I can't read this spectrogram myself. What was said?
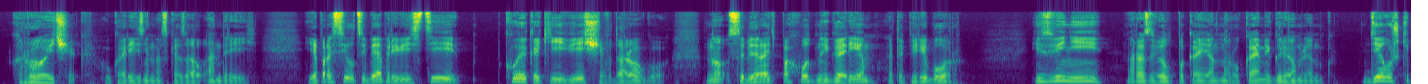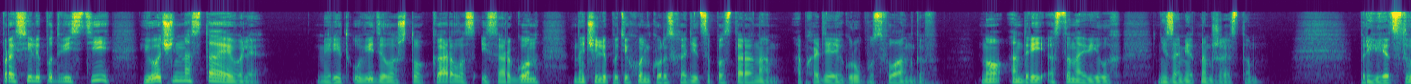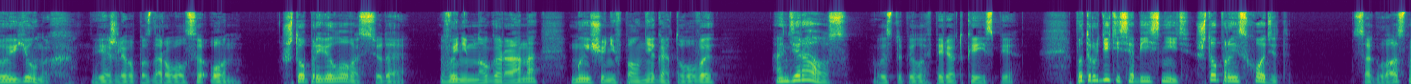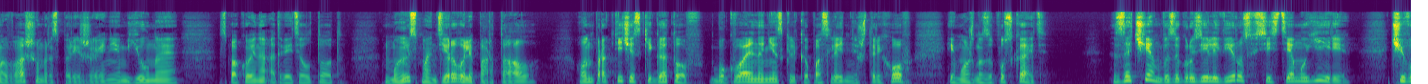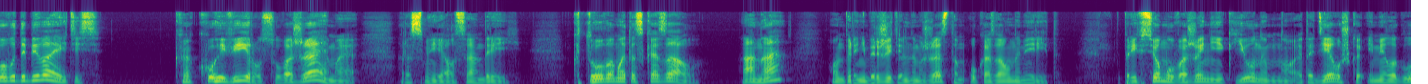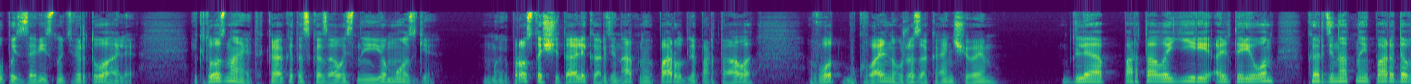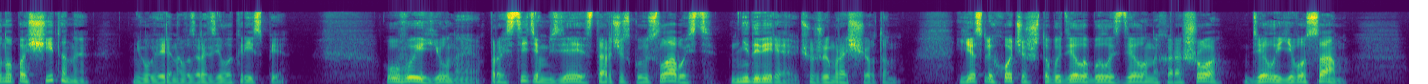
«Кройчик», — укоризненно сказал Андрей. Я просил тебя привезти кое-какие вещи в дорогу, но собирать походный гарем — это перебор». «Извини», — развел покаянно руками Гремлинг. «Девушки просили подвести и очень настаивали». Мерит увидела, что Карлос и Саргон начали потихоньку расходиться по сторонам, обходя их группу с флангов. Но Андрей остановил их незаметным жестом. «Приветствую юных», — вежливо поздоровался он. «Что привело вас сюда?» «Вы немного рано, мы еще не вполне готовы». «Андираус», — выступила вперед Криспи, — «потрудитесь объяснить, что происходит». «Согласно вашим распоряжениям, юная», — спокойно ответил тот, — «мы смонтировали портал. Он практически готов, буквально несколько последних штрихов, и можно запускать». «Зачем вы загрузили вирус в систему Ири? Чего вы добиваетесь?» «Какой вирус, уважаемая?» — рассмеялся Андрей. «Кто вам это сказал? Она?» Он пренебрежительным жестом указал на Мерит. При всем уважении к юным, но эта девушка имела глупость зависнуть в виртуале. И кто знает, как это сказалось на ее мозге. Мы просто считали координатную пару для портала. Вот буквально уже заканчиваем. «Для портала Ири Альтерион координатные пары давно посчитаны?» — неуверенно возразила Криспи. Увы, юная, простите мзее старческую слабость, не доверяю чужим расчетам. Если хочешь, чтобы дело было сделано хорошо, делай его сам.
